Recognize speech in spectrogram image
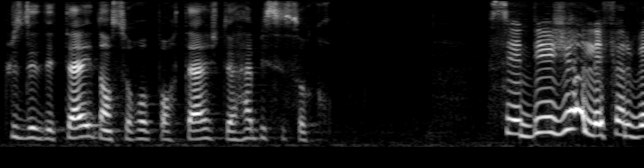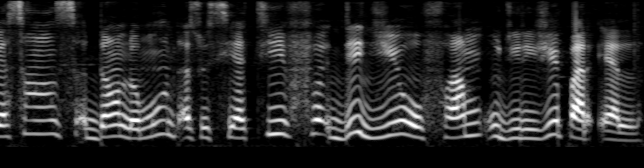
Plus de détails dans ce reportage de Habis Sokro. C'est déjà l'effervescence dans le monde associatif dédié aux femmes ou dirigé par elles,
